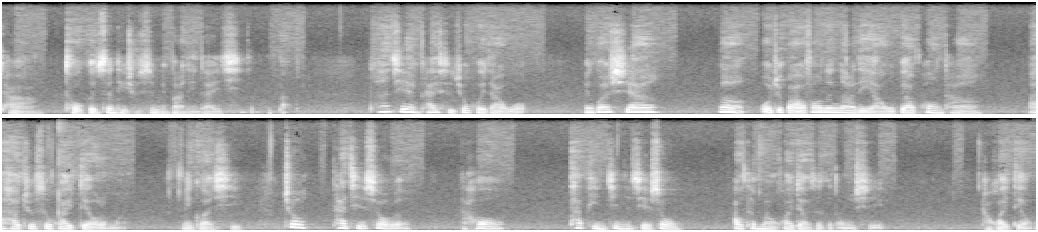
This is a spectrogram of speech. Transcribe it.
他头跟身体就是没办法连在一起，怎么办？”他竟然开始就回答我：“没关系啊，那我就把它放在那里啊，我不要碰它，啊，它就是坏掉了嘛，没关系。”就他接受了，然后他平静的接受奥特曼坏掉这个东西，它坏掉了，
